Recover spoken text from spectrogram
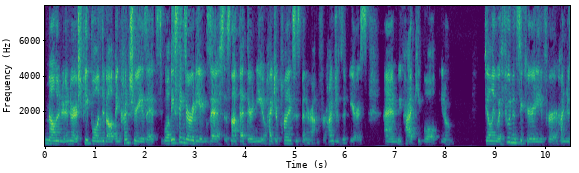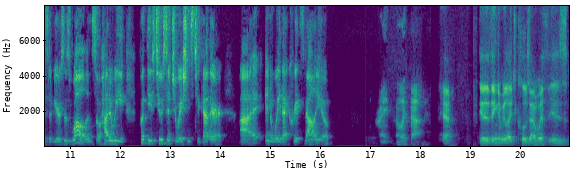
malnourished people in developing countries, it's well, these things already exist. It's not that they're new. Hydroponics has been around for hundreds of years, and we've had people, you know, dealing with food insecurity for hundreds of years as well. And so, how do we put these two situations together uh, in a way that creates value? Right. I like that. Yeah. The other thing that we like to close out with is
